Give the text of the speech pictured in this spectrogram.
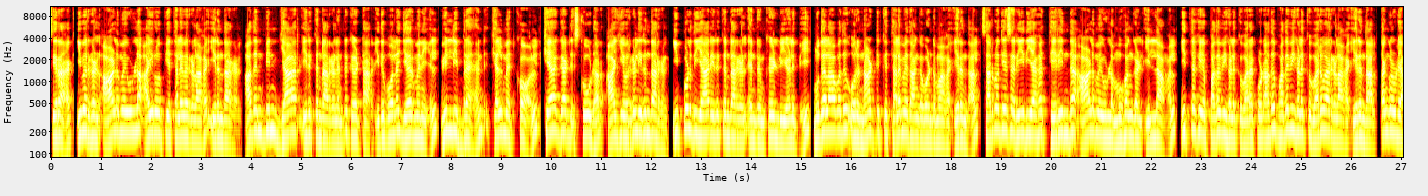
சிராக் இவர்கள் ஆளுமை உள்ள ஐரோப்பிய தலைவர்களாக இருந்தார்கள். அதன் பின் யார் இருக்கின்றார்கள் என்று கேட்டார். இதுபோல ஜெர்மனியில் வில்லி பிராண்ட் ஹெல்மெட் கோல் கேகட் ஸ்கூடர் ஆகியவர்கள் இருந்தார்கள். இப்பொழுது யார் இருக்கின்றார்கள் என்றும் கேள்வி எழுப்பி முதலாவது ஒரு நாட்டுக்கு தலைமை தாங்க வேண்டுமாக இருந்தால் சர்வதேச ரீதியாக தெரிந்த ஆளுமை உள்ள முகங்கள் இல்லாமல் இத்தகைய பதவிகளுக்கு வரக்கூடாது. பதவிகளுக்கு வருவார்களாக இருந்தால் தங்களுடைய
